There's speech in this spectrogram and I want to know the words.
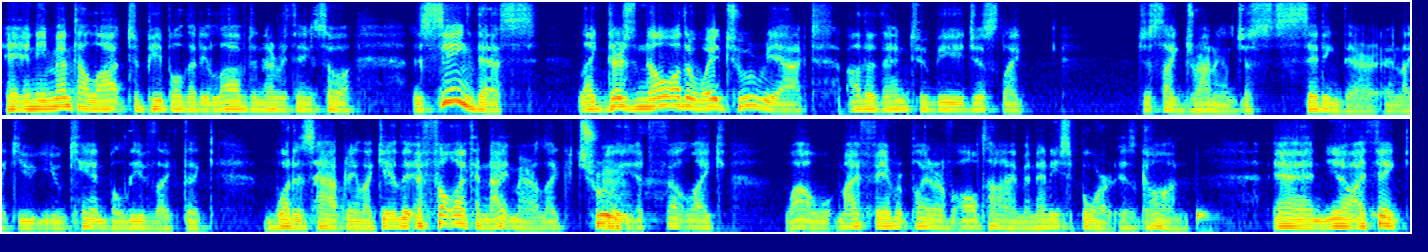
and he meant a lot to people that he loved and everything. So, seeing this, like, there's no other way to react other than to be just like, just like drowning, just sitting there, and like you, you can't believe like the what is happening. Like it, it felt like a nightmare. Like truly, it felt like, wow, my favorite player of all time in any sport is gone. And you know, I think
